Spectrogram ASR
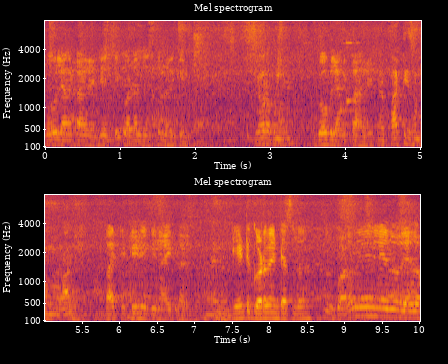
గోగులు వెంకటరామరెడ్డి వచ్చి గొడ్డలు తీసుకొని నరికింది ఎవరతను గోగులు వెంకటరామరెడ్డి పార్టీకి సంబంధం పార్టీ టీడీపీ నాయకుడు. ఏంటి గొడవ ఏంటి అసలు? గొడవ ఏం లేదు ఏదో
